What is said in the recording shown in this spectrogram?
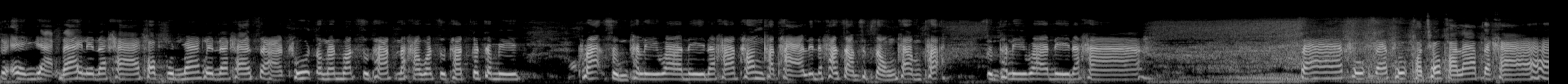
ตัวเองอยากได้เลยนะคะ ขอบคุณมากเลยนะคะ สาธุตรงนั้นวัดสุทัศน์นะคะ วัดสุทัศน์ก็จะมีพระสุนทรีวานีนะคะ ท่องคาถาเลยนะคะสามสิบสองคำพระสุนทรีวานีนะคะ สาธุสาธุขอโชคขอลาบนะคะ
